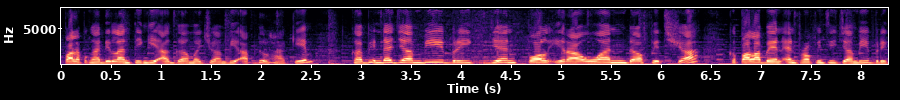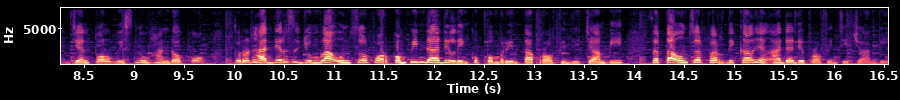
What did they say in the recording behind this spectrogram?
Kepala Pengadilan Tinggi Agama Jambi Abdul Hakim, Kabinda Jambi Brigjen Pol Irawan David Syah, Kepala BNN Provinsi Jambi Brigjen Pol Wisnu Handoko. Turut hadir sejumlah unsur Forkompinda di lingkup pemerintah Provinsi Jambi serta unsur vertikal yang ada di Provinsi Jambi.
